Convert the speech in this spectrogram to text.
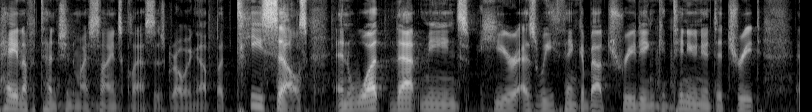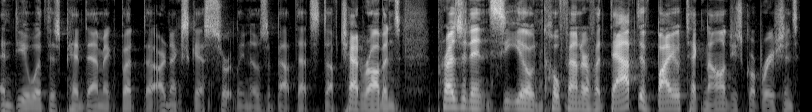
pay enough attention in my science classes growing up, but T cells and what that means here as we think about treating, continuing to treat and deal with this pandemic. But uh, our next guest certainly knows about that stuff. Chad Robins, President, CEO, and co founder of Adaptive Biotechnologies Corporations.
